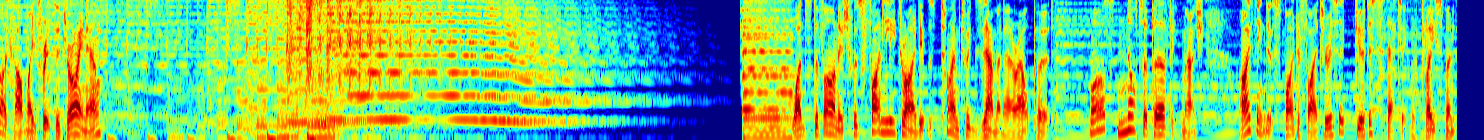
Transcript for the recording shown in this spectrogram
I can't wait for it to dry now. Once the varnish was finally dried, it was time to examine our output. Whilst not a perfect match, I think that Spider Fighter is a good aesthetic replacement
